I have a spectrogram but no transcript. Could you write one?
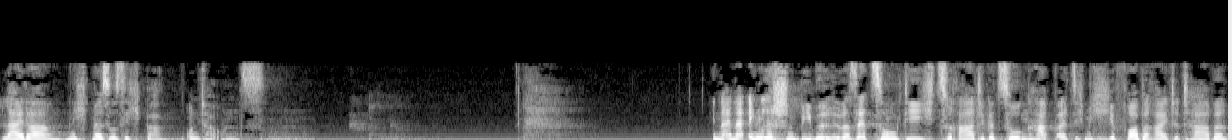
Leider nicht mehr so sichtbar unter uns. In einer englischen Bibelübersetzung, die ich zu Rate gezogen habe, als ich mich hier vorbereitet habe,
